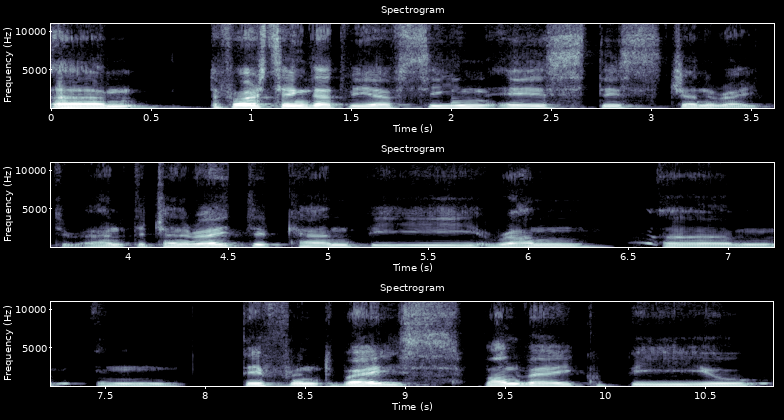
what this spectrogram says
Um, the first thing that we have seen is this generator. And the generator can be run um, in different ways. One way could be you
